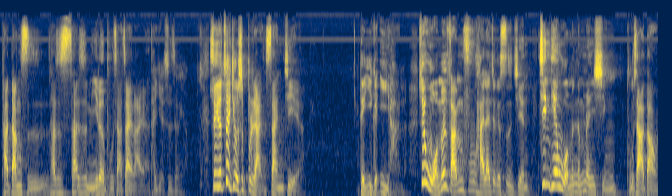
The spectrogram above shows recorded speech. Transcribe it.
他当时他是他是弥勒菩萨再来啊，他也是这样。所以说，这就是不染三界的一个意涵。所以，我们凡夫还来这个世间，今天我们能不能行菩萨道？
